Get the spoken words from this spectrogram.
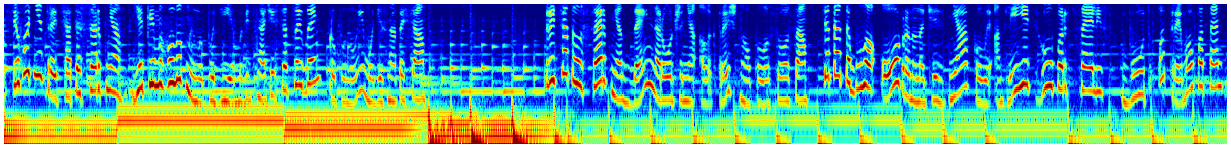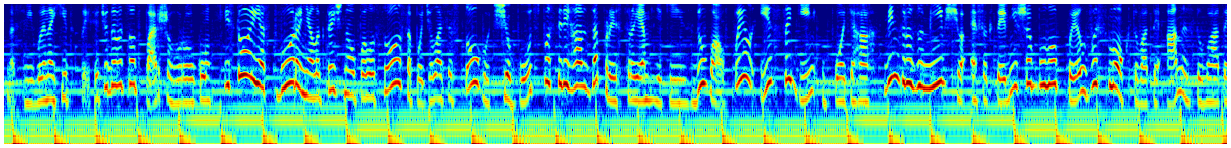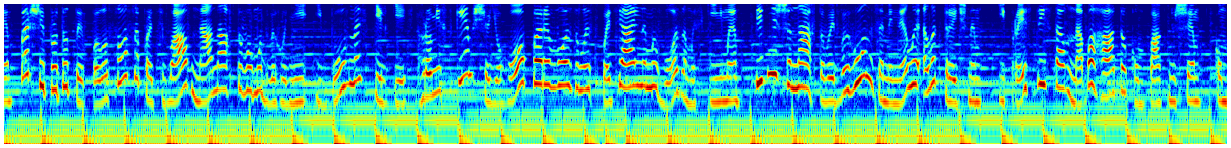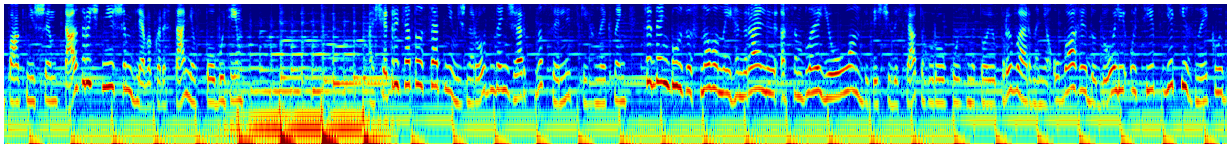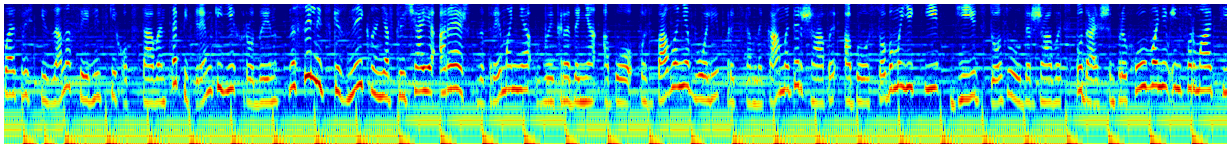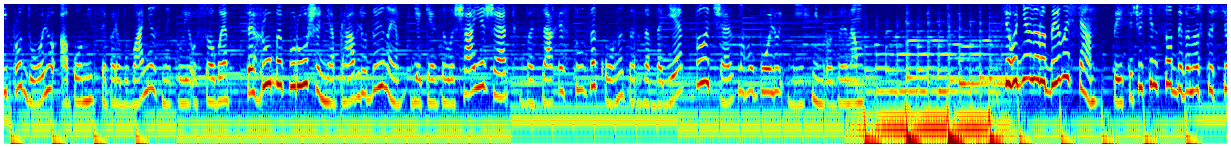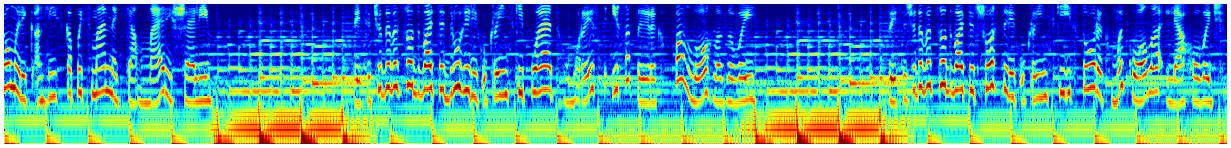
Сьогодні 30 серпня. Якими головними подіями відзначився цей день? Пропонуємо дізнатися. 30 серпня день народження електричного пилососа. Ця дата була обрана на честь дня, коли англієць Губерт Селіс Бут отримав патент на свій винахід 1901 року. Історія створення електричного пилососа почалася з того, що Бут спостерігав за пристроєм, який здував пил із сидінь у потягах. Він зрозумів, що ефективніше було пил висмоктувати, а не здувати. Перший прототип пилососа працював на нафтовому двигуні і був настільки громістким, що його перевозили спеціальними возами з кіньми. Пізніше нафтовий двигун замінили електричним, і пристрій став набагато компактнішим, компактнішим та зручнішим для використання в побуті. А ще 30 серпня міжнародний день жертв насильницьких зникнень. Цей день був заснований Генеральною асамблеєю ООН 2010 року з метою привернення уваги до долі осіб, які зникли безвісті за насильницьких обставин та підтримки їх родин. Насильницьке зникнення включає арешт, затримання, викрадення або позбавлення волі представниками держави або особами, які діють з дозволу держави з подальшим приховуванням інформації про долю або місце перебування зниклої особи. Це грубе порушення прав людини, яке залишає жертв без захисту закону та завдає величезного болю їхнім родинам. Цього дня народилися 1797 рік англійська письменниця Мері Шелі. 1922 рік український поет, гуморист і сатирик Павло Глазовий. 1926 рік український історик Микола Ляхович.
